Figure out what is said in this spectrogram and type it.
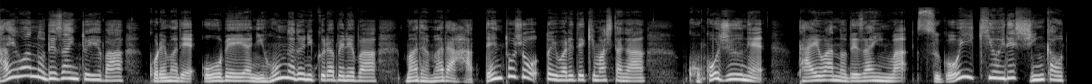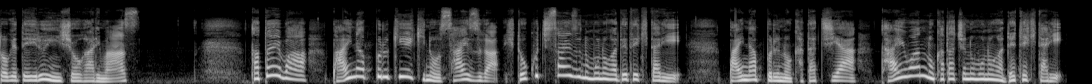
台湾のデザインといえば、これまで欧米や日本などに比べれば、まだまだ発展途上と言われてきましたが、ここ10年、台湾のデザインはすごい勢いで進化を遂げている印象があります。例えば、パイナップルケーキのサイズが一口サイズのものが出てきたり、パイナップルの形や台湾の形のものが出てきたり、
